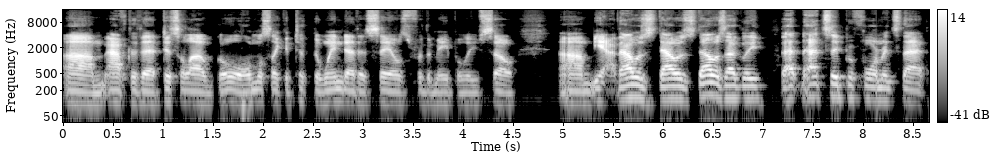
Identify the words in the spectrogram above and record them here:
um, after that disallowed goal almost like it took the wind out of sails for the maple leafs so um, yeah that was that was that was ugly that that's a performance that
